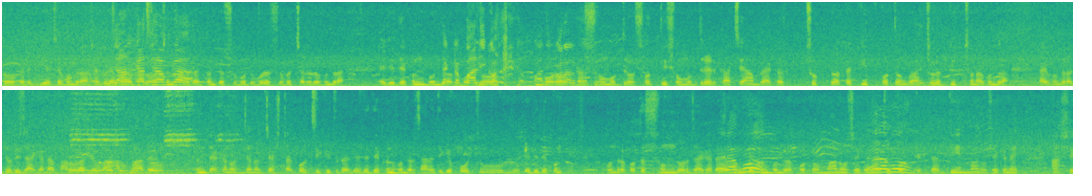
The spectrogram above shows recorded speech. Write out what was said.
সহকারে গিয়েছে বন্ধুরা। আশা করি আপনারা ভালো আছেন ভালো থাকবেন। তো শুভ দুপুরের শুভেচ্ছা রইল বন্ধুরা। এই যে দেখুন বন্ধুরা বড় একটা সমুদ্র সত্যি সমুদ্রের কাছে আমরা একটা ছোট্ট একটা কীট পতঙ্গ আসলে কিচ্ছু না বন্ধুরা। তাই বন্ধুরা যদি জায়গাটা ভালো লাগে বা আপনাদের দেখানোর জন্য চেষ্টা করছি কিছুটা যে দেখুন বন্ধুরা চারিদিকে প্রচুর লোকে। যে দেখুন বন্ধুরা কত সুন্দর জায়গাটা। এবং দেখুন বন্ধুরা কত মানুষ এখানে আছে। প্রত্যেকটা দিন মানুষ এখানে আসে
